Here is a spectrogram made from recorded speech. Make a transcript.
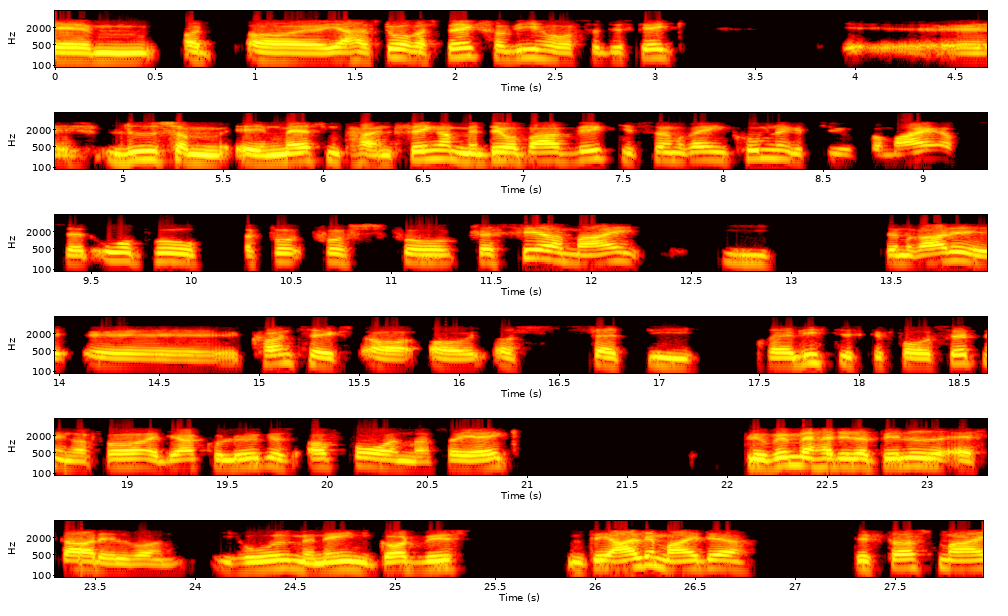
Øhm, og, og jeg har stor respekt for Vihor, så det skal ikke øh, lyde som en masse par en finger, men det var bare vigtigt, sådan rent kommunikativt for mig, at få sat ord på, at få, få, få placeret mig i den rette øh, kontekst og, og, og sat de realistiske forudsætninger for, at jeg kunne lykkes op foran mig, så jeg ikke blev ved med at have det der billede af startelveren i hovedet, men egentlig godt vidste, men det er aldrig mig der. Det er først mig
